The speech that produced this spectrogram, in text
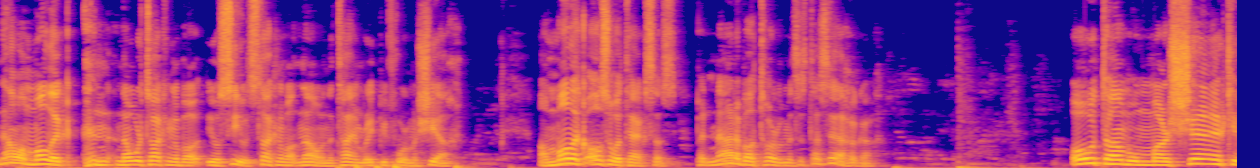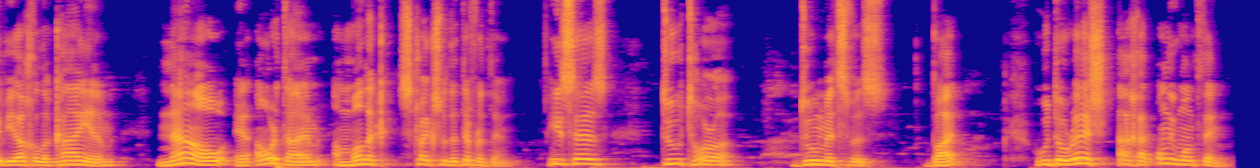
Now Amalek, and now we're talking about, you'll see, it's talking about now in the time right before Mashiach. Amalek also attacks us, but not about Torah mitzvahs. Now, in our time, Amalek strikes with a different thing. He says, do Torah, do mitzvahs but who doresh achad, only one thing,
